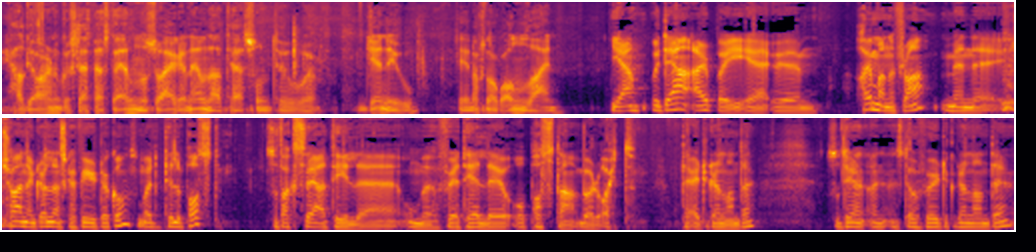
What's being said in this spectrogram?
Jeg hadde jo Arne og sleppest evne, så jeg kan nevne at det er sånn til uh, Genu, det er nok nok online. Ja, og det arbeid er um, heimannen fra, men uh, tjene grønlandske fyrtøkken som heter Telepost, så faktisk er til uh, om for tele og posta var åkt. Det er til Grønlandet. Så det er en, en stor fördel i Grønlandet.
